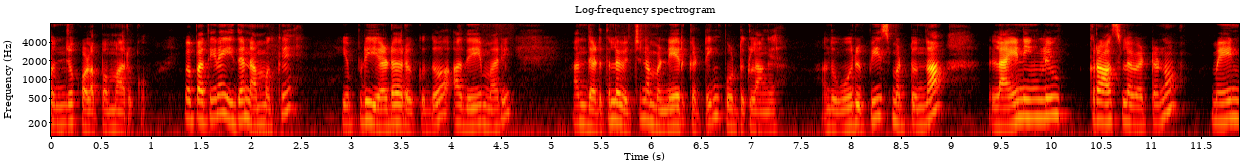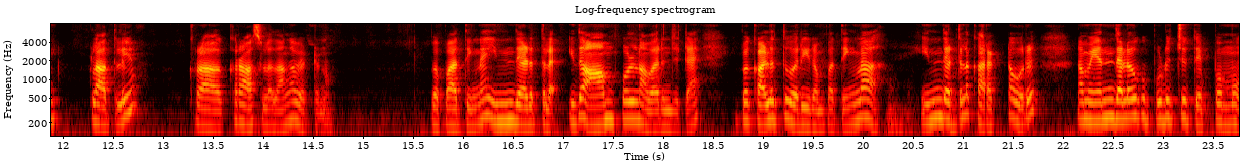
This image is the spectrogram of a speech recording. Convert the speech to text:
கொஞ்சம் குழப்பமாக இருக்கும். இப்போ பார்த்திங்கன்னா இதை நமக்கு எப்படி இடம் இருக்குதோ அதே மாதிரி அந்த இடத்துல வச்சு நம்ம நேர் கட்டிங் போட்டுக்கலாங்க. அந்த ஒரு பீஸ் மட்டும்தான் லைனிங்லேயும் கிராஸில் வெட்டணும் மெயின் கிளாத்லேயும் க்ரா கிராஸில் தாங்க வெட்டணும். இப்போ பார்த்திங்கன்னா இந்த இடத்துல இது ஆம்கோல் நான் வரைஞ்சிட்டேன். இப்போ கழுத்து வரிகிறோம் பார்த்திங்களா இந்த இடத்துல கரெக்டாக ஒரு நம்ம எந்த அளவுக்கு பிடிச்சி தைப்போமோ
